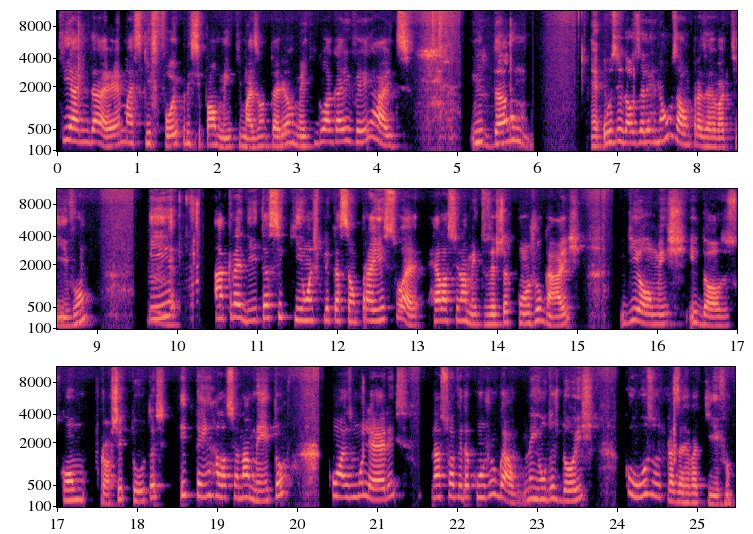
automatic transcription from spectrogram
que ainda é, mas que foi principalmente mais anteriormente do HIV e AIDS. Então, é, os idosos eles não usavam preservativo e hum. acredita-se que uma explicação para isso é relacionamentos extraconjugais de homens idosos com prostitutas e tem relacionamento com as mulheres na sua vida conjugal, nenhum dos dois com o uso do preservativo.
